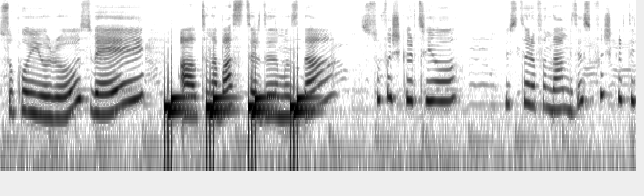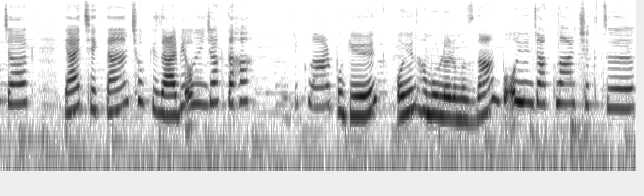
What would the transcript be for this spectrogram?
su koyuyoruz ve altına bastırdığımızda su fışkırtıyor. Üst tarafından bize su fışkırtacak. Gerçekten çok güzel bir oyuncak daha. Çocuklar bugün oyun hamurlarımızdan bu oyuncaklar çıktı.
